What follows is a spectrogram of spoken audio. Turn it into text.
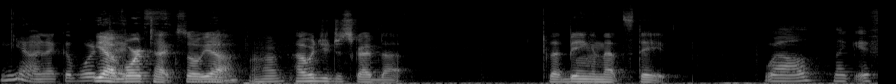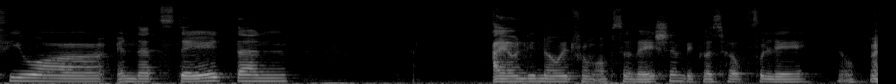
Yeah, like a vortex. yeah vortex. So yeah. Mhm. uh-huh. How would you describe that? That being in that state? Well, like if you are in that state, then I only know it from observation because hopefully, you know,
